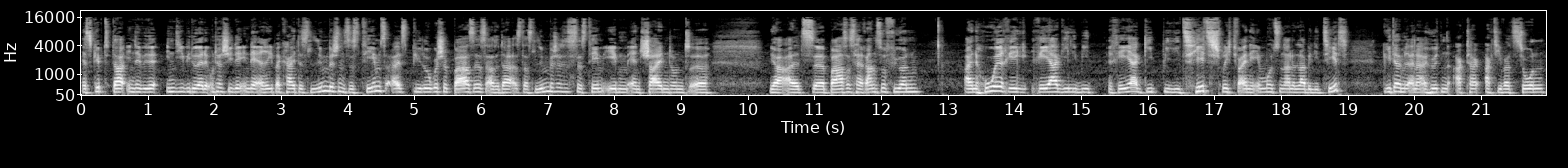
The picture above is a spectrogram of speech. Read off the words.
Es gibt da individuelle Unterschiede in der Erregbarkeit des limbischen Systems als biologische Basis. Also da ist das limbische System eben entscheidend und äh, ja, als äh, Basis heranzuführen. Eine hohe Re Reagibilität spricht für eine emotionale Labilität, geht dann mit einer erhöhten Aktivation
